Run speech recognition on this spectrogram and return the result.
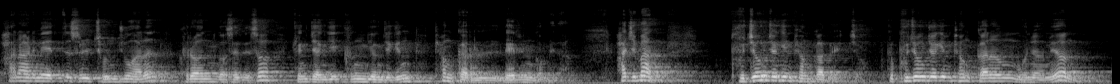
하나님의 뜻을 존중하는 그런 것에 대해서 굉장히 긍정적인 평가를 내리는 겁니다. 하지만 부정적인 평가도 있죠. 그 부정적인 평가는 뭐냐면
